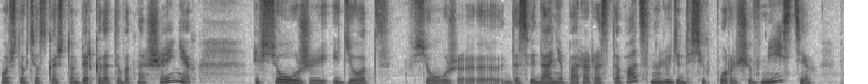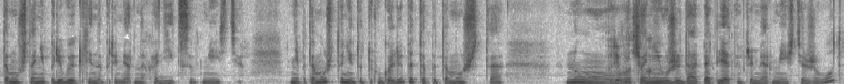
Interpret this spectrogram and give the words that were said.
вот что хотел сказать, что, например, когда ты в отношениях, и все уже идет, все уже, до свидания, пора расставаться, но люди до сих пор еще вместе, потому что они привыкли, например, находиться вместе. Не потому что они друг друга любят, а потому что, ну, вот Привычка. они уже, да, пять лет, например, вместе живут.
